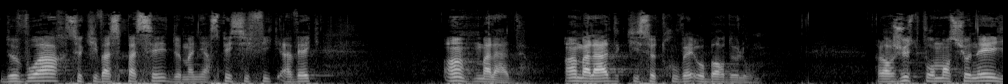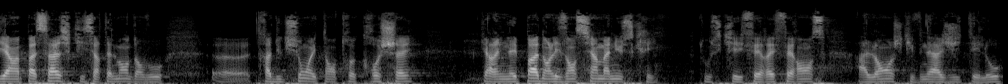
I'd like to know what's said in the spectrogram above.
de voir ce qui va se passer de manière spécifique avec un malade, un malade qui se trouvait au bord de l'eau. Alors juste pour mentionner, il y a un passage qui certainement dans vos euh, traductions est entre crochets, car il n'est pas dans les anciens manuscrits tout ce qui fait référence à l'ange qui venait agiter l'eau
